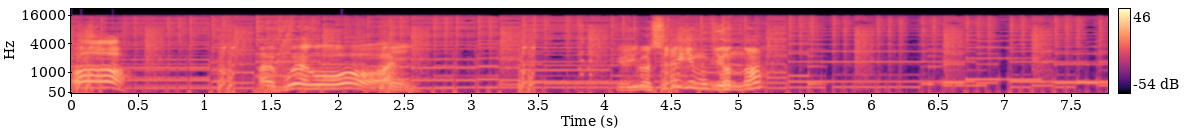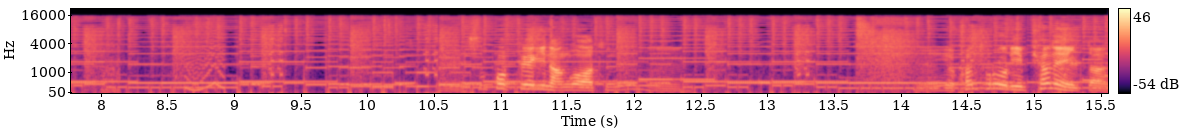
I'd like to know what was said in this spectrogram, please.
아! 아 뭐야 이거? 아니 이거 이런 쓰레기 무기였나? 네, 슈퍼팩이 난 것 같은데. 네. 네, 이게 컨트롤이 편해 일단.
